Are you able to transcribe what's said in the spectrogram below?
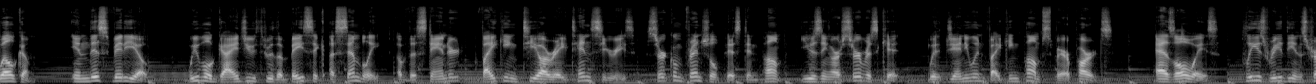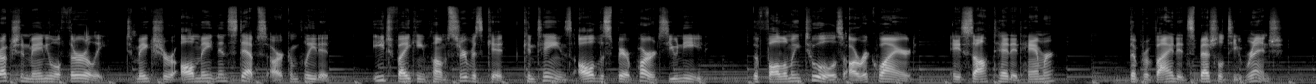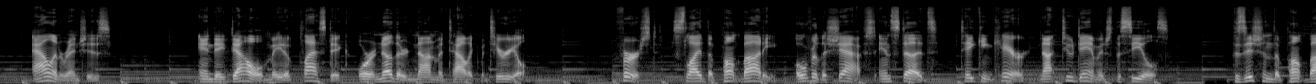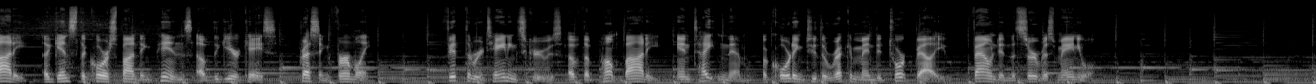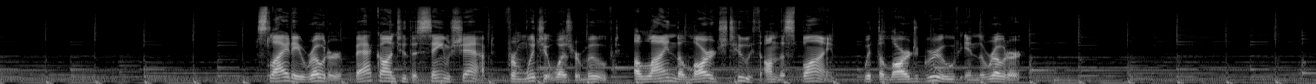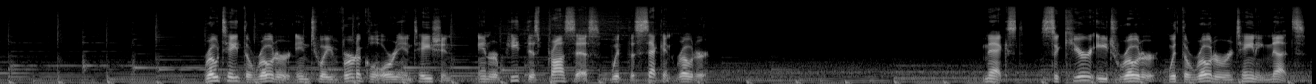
Welcome! In this video, we will guide you through the basic assembly of the standard Viking TRA-10 series circumferential piston pump using our service kit with genuine Viking pump spare parts. As always, please read the instruction manual thoroughly to make sure all maintenance steps are completed. Each Viking pump service kit contains all the spare parts you need. The following tools are required. A soft-headed hammer, the provided specialty wrench, Allen wrenches, and a dowel made of plastic or another non-metallic material. First, slide the pump body over the shafts and studs, taking care not to damage the seals. Position the pump body against the corresponding pins of the gear case, pressing firmly. Fit the retaining screws of the pump body and tighten them according to the recommended torque value found in the service manual. Slide a rotor back onto the same shaft from which it was removed. Align the large tooth on the spline with the large groove in the rotor. Rotate the rotor into a vertical orientation and repeat this process with the second rotor. Next, secure each rotor with the rotor retaining nuts.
